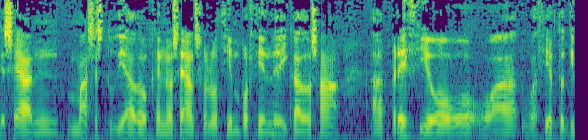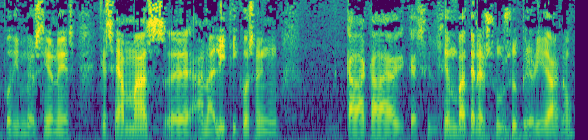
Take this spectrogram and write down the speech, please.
que sean más estudiados, que no sean solo 100% dedicados a, a precio o, a, cierto tipo de inversiones, que sean más eh, analíticos en cada, cada institución va a tener su, prioridad, ¿no?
